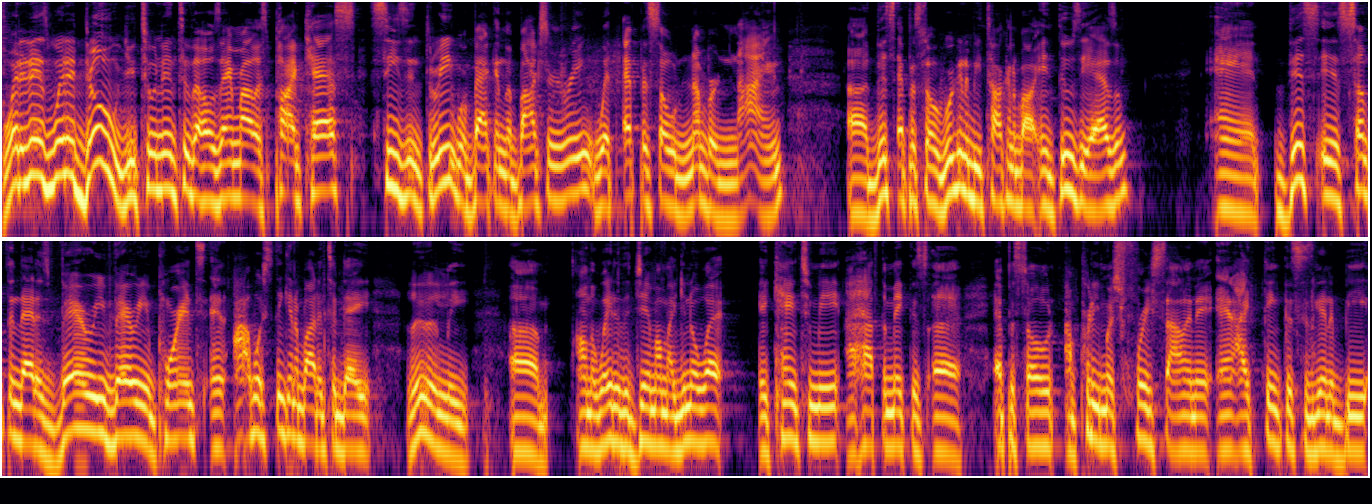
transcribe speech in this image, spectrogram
What it is, what it do? You tune into the Jose Morales podcast, season three. We're back in the boxing ring with episode number nine. Uh, this episode, we're going to be talking about enthusiasm. And this is something that is very, very important. And I was thinking about it today, literally, um, on the way to the gym. I'm like, you know what? It came to me. I have to make this uh, episode. I'm pretty much freestyling it, and I think this is gonna be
